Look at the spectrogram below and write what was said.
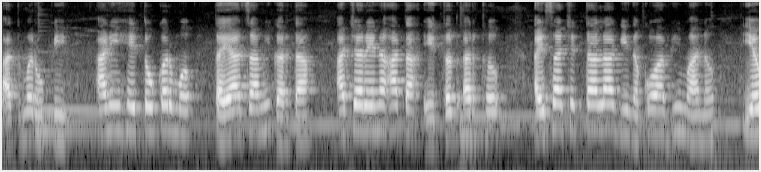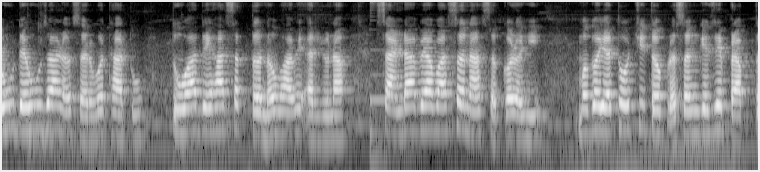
आत्मरूपी. आणि हे तो कर्म तयाचा मी करता. आचरेन आता एतद अर्थ. ऐसा चित्ता लागी नको अभिमान. येऊ देऊ जाण सर्वथा तू. तुवा देहासक्त न व्हावे अर्जुना. सांडाव्या वासना सकळही. मग यथोचित प्रसंगे जे प्राप्त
